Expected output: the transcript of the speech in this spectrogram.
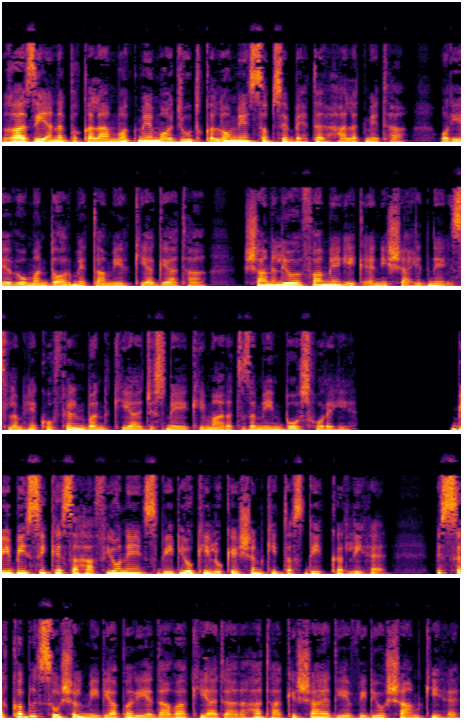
गाजी अनत कलामक में मौजूद कलों में सबसे बेहतर हालत में था और ये रोमन दौर में तामीर किया गया था। शानलियोफा में एक एनी शाहिद ने इस लम्हे को फ़िल्म बंद किया जिसमें एक इमारत ज़मीन बोस हो रही है। बीबीसी के सहाफ़ियों ने इस वीडियो की लोकेशन की तस्दीक कर ली है। इससे कबल सोशल मीडिया पर यह दावा किया जा रहा था कि शायद ये वीडियो शाम की है?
